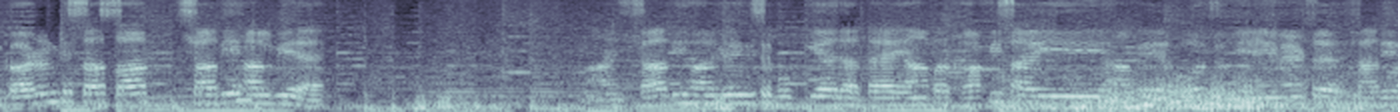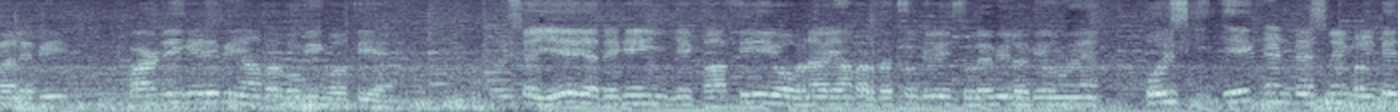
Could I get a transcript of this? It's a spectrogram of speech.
गार्डन के साथ साथ शादी हाल भी है। हाँ, शादी हाल भी इसे बुक किया जाता है। यहाँ पर काफ़ी सारी यहाँ पे हो चुकी हैं इवेंट्स शादी वाले भी। पार्टी के लिए भी यहाँ पर बुकिंग होती है। तो इसका ये एरिया देखें ये काफ़ी वो बना यहाँ पर बच्चों के लिए चूल्हे भी लगे हुए हैं। और इसकी एक एंट्रेंस नहीं बल्कि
